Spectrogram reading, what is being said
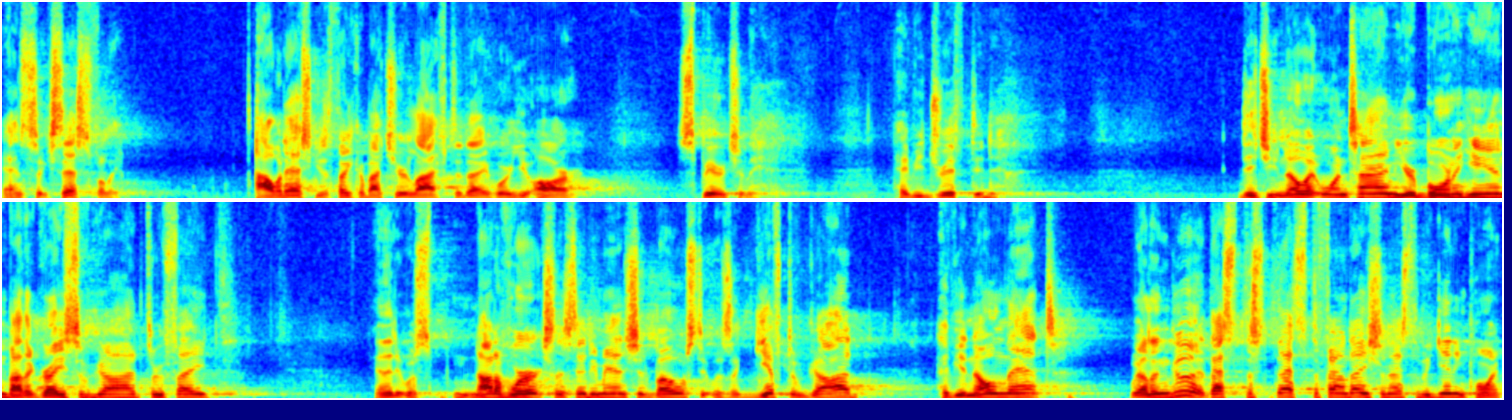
and successfully. I would ask you to think about your life today, where you are spiritually. Have you drifted? Did you know at one time you're born again by the grace of God through faith? And that it was not of works, lest any man should boast. It was a gift of God. Have you known that? Well and good. That's the, that's the foundation, that's the beginning point.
